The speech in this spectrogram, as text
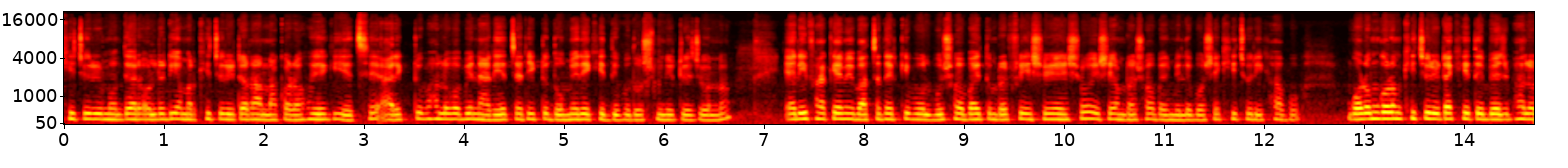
খিচুড়ির মধ্যে। আর অলরেডি আমার খিচুড়িটা রান্না করা হয়ে গিয়েছে। আর একটু ভালোভাবে নাড়িয়ে চাড়িয়ে একটু দমে রেখে দেবো দশ মিনিটের জন্য। এরই ফাঁকে আমি বাচ্চাদেরকে বলব, সবাই তোমরা ফ্রেশ হয়ে এসো, এসে আমরা সবাই মিলে বসে খিচুড়ি খাব। গরম গরম খিচুড়িটা খেতে বেশ ভালো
